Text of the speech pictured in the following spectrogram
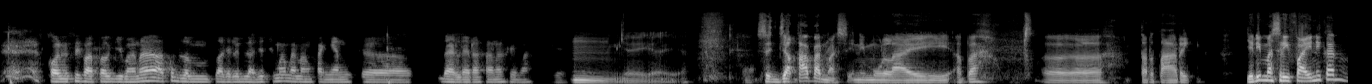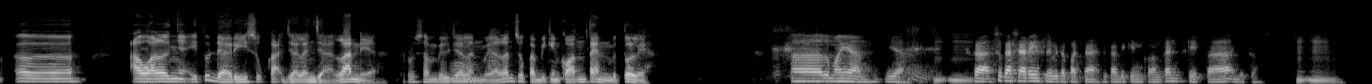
kondusif atau gimana aku belum pelajari lebih lanjut cuma memang pengen ke daerah-daerah sana sih mas. Gitu. Hmm ya ya ya. Sejak kapan mas ini mulai apa uh, tertarik? Jadi Mas Rifa ini kan uh, awalnya itu dari suka jalan-jalan ya, terus sambil jalan-jalan hmm. suka bikin konten betul ya? Uh, lumayan, iya. Mm-hmm. Suka, suka sharing lebih tepatnya, suka bikin konten cerita gitu. Mm-hmm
